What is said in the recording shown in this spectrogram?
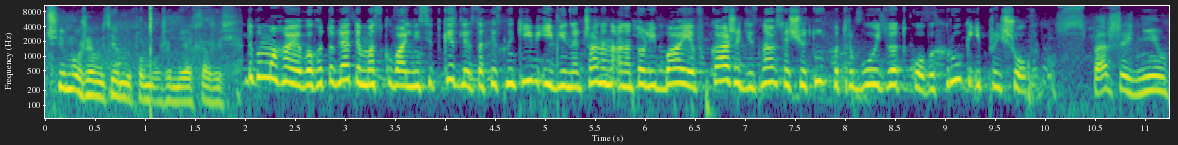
Чи можемо, тим ми поможемо, як кажуть. Допомагає виготовляти маскувальні сітки для захисників і вінничанин Анатолій Баєв. Каже, дізнався, що тут потребують додаткових рук і прийшов. з перших днів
